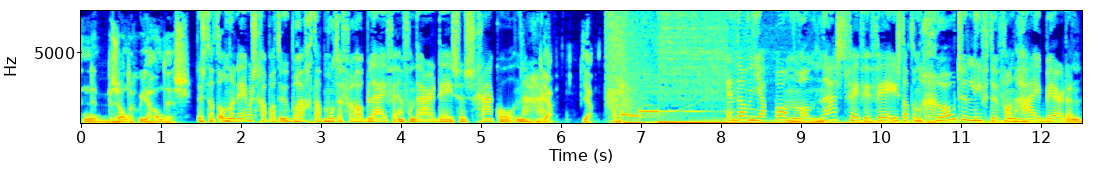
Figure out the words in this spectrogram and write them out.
een bijzonder goede hand is. Dus dat ondernemerschap wat u bracht, dat moet er vooral blijven en vandaar deze schakel naar haar. Ja, ja. En dan Japan, want naast VVV is dat een grote liefde van Hai Berden.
